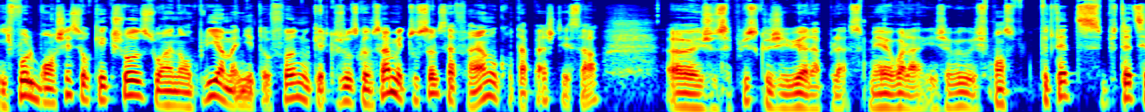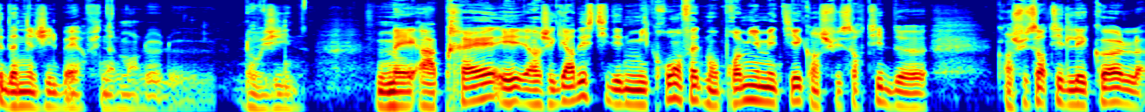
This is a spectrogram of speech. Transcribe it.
Il faut le brancher sur quelque chose, soit un ampli, un magnétophone ou quelque chose comme ça, mais tout seul ça fait rien, donc on t'a pas acheté ça. Euh, je sais plus ce que j'ai eu à la place, mais voilà, je pense peut-être peut-être c'est Daniel Gilbert finalement l'origine. Mais après, et j'ai gardé cette idée de micro. En fait, mon premier métier quand je suis sorti de quand je suis sorti de l'école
